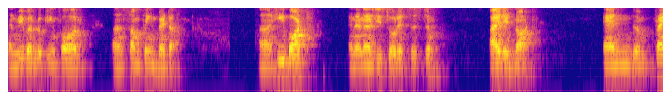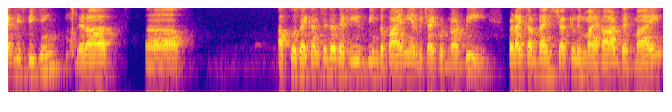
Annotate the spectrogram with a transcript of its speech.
and we were looking for uh, something better. Uh, he bought an energy storage system. I did not. And um, frankly speaking, there are, uh, of course, I consider that he's been the pioneer, which I could not be, but I sometimes chuckle in my heart that my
